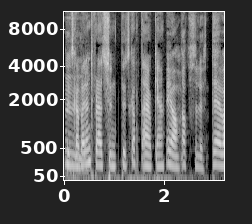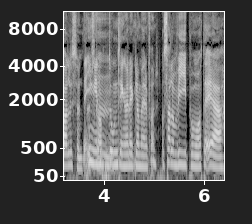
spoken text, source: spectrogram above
budskapet Mm. rundt, for det er et sunt budskap. Det er jo ikke Ja, Absolutt. det er veldig sunt Det er ingen budskap. dum ting å reklamere for. Og selv om vi på en måte er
